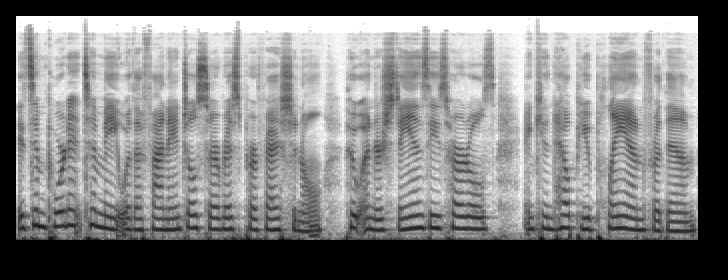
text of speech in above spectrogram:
It's important to meet with a financial service professional who understands these hurdles and can help you plan for them.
